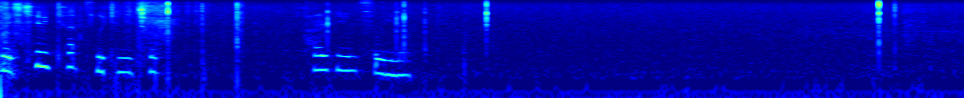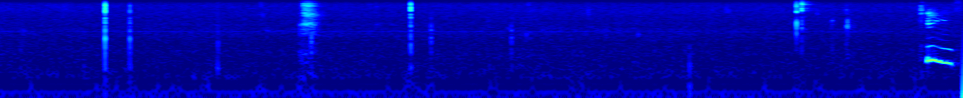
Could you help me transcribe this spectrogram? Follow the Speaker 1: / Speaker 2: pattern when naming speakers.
Speaker 1: My kitty cats look at each other. Harvey and Selena. Kitties.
